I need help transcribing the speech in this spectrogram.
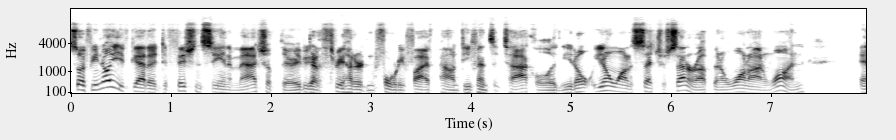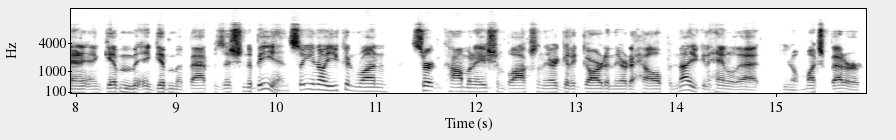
So if you know you've got a deficiency in a matchup there, you've got a 345 pound defensive tackle, and you don't you don't want to set your center up in a one on one, and and give him and give him a bad position to be in. So you know you can run certain combination blocks in there, get a guard in there to help, and now you can handle that you know much better.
